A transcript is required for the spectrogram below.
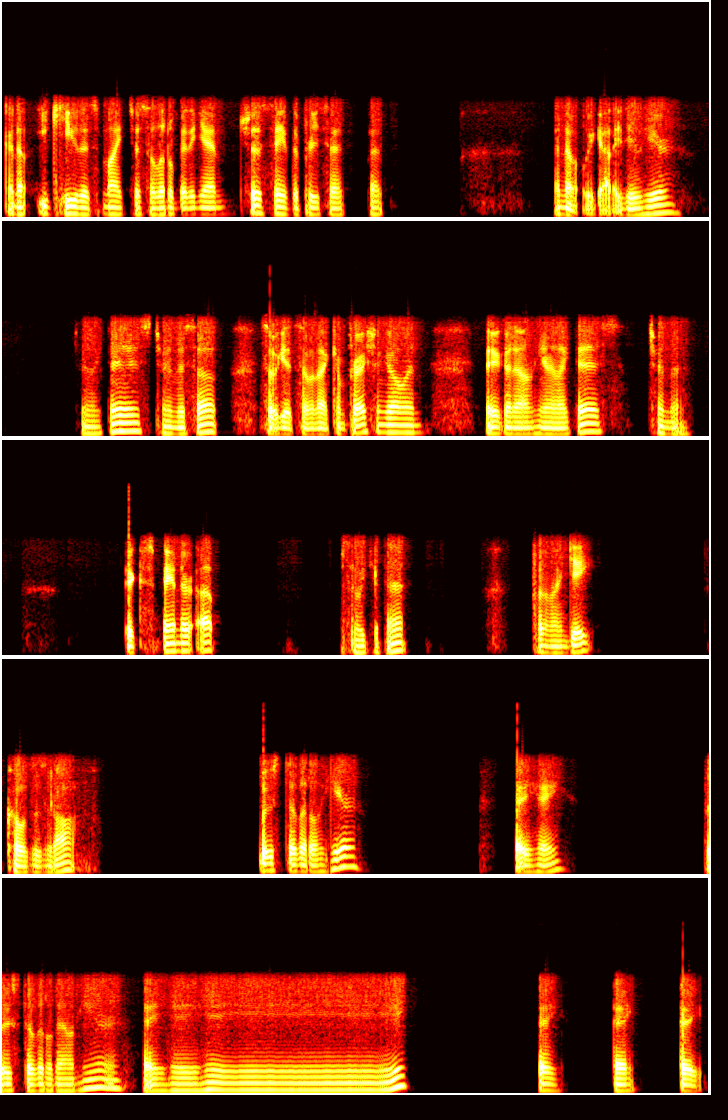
Gonna EQ this mic just a little bit again. Should have saved the preset, but I know what we gotta do here. Do like this, turn this up, so we get some of that compression going. Maybe go down here like this, turn the expander up, so we get that. Put on gate, closes it off. Boost a little here. Hey, hey. Boost a little down here. Hey, hey, hey. Hey, hey, hey.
